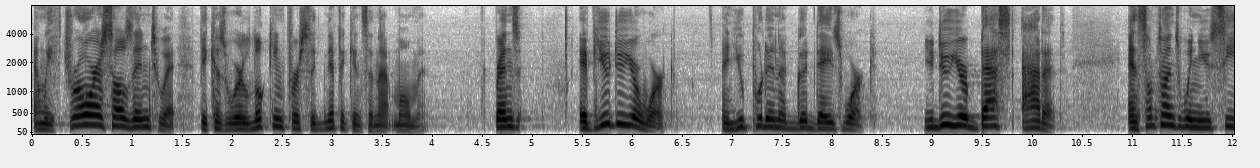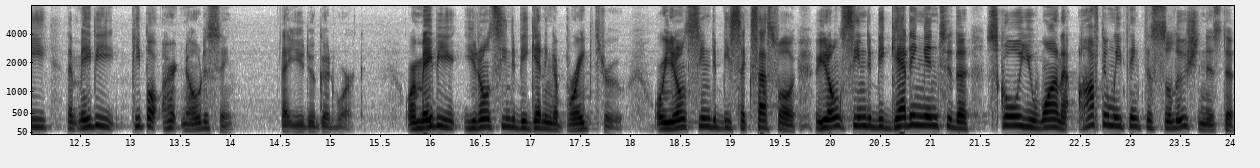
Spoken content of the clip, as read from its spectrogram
And we throw ourselves into it because we're looking for significance in that moment. Friends, if you do your work and you put in a good day's work. You do your best at it. And sometimes when you see that maybe people aren't noticing that you do good work, or maybe you don't seem to be getting a breakthrough, or you don't seem to be successful, or you don't seem to be getting into the school you want, often we think the solution is to,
